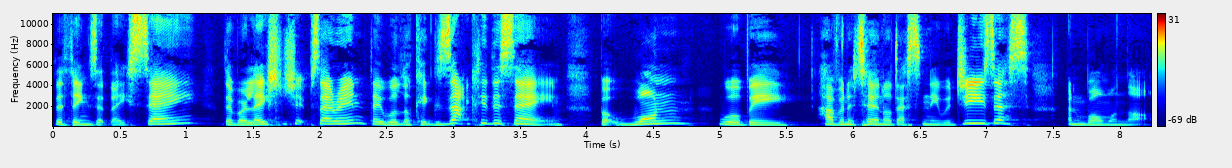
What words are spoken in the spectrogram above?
the things that they say, the relationships they're in, they will look exactly the same, but one will be have an eternal destiny with Jesus and one will not.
